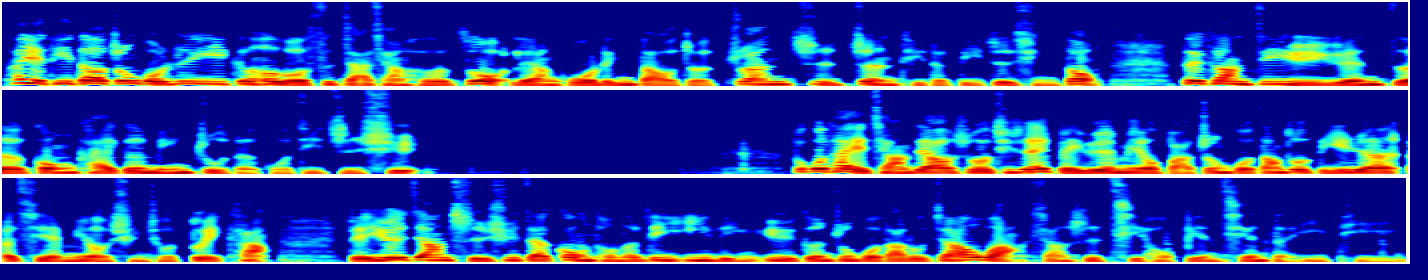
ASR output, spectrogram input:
他也提到，中国日益跟俄罗斯加强合作，两国领导着专制政体的抵制行动，对抗基于原则、公开跟民主的国际秩序。不过，他也强调说，其实，诶，北约没有把中国当作敌人，而且没有寻求对抗。北约将持续在共同的利益领域跟中国大陆交往，像是气候变迁等议题。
